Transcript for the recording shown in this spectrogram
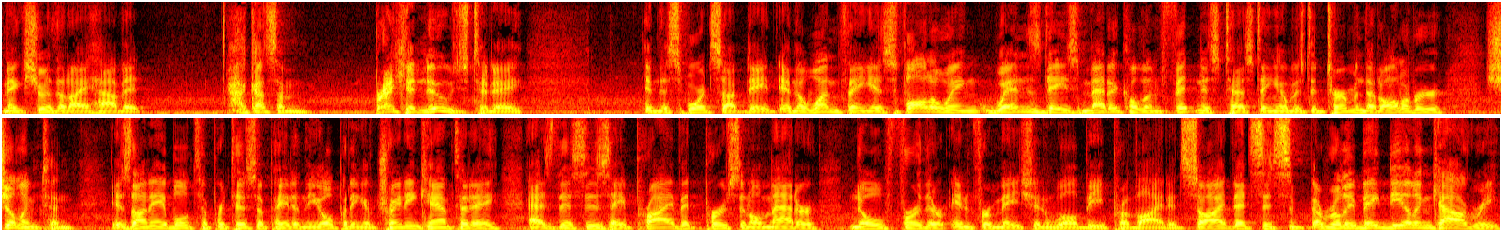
Make sure that I have it. I got some breaking news today in the sports update. And the one thing is, following Wednesday's medical and fitness testing, it was determined that Oliver Kylington is unable to participate in the opening of training camp today, as this is a private, personal matter. No further information will be provided. So I, that's it's a really big deal in Calgary,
